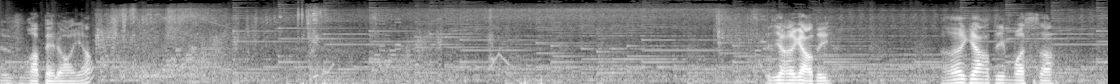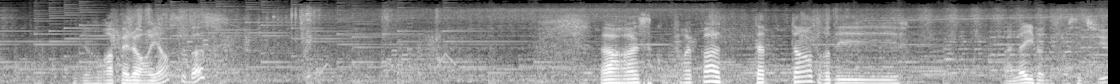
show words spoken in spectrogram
ne vous rappelle rien. C'est-à-dire, regardez. Regardez-moi ça. Il ne vous rappelle rien ce boss? Alors, est-ce qu'on pourrait pas atteindre des... Ah, là, il va nous foncer dessus.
